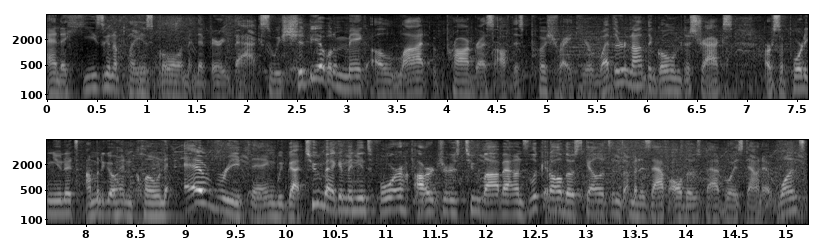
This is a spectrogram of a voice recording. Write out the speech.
And uh, he's going to play his Golem in the very back. So we should be able to make a lot of progress off this push right here. Whether or not the Golem distracts our supporting units, I'm to go ahead and clone everything. We've got two Mega Minions, four Archers, two Lava Hounds. Look at all those skeletons. I'm to zap all those bad boys down at once.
